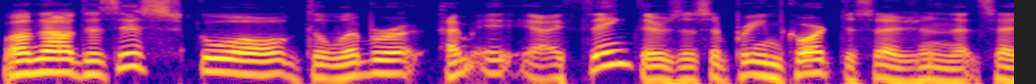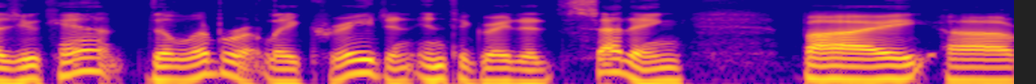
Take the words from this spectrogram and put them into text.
Well, now, does this school deliberate? I, mean, I think there's a Supreme Court decision that says you can't deliberately create an integrated setting by uh,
